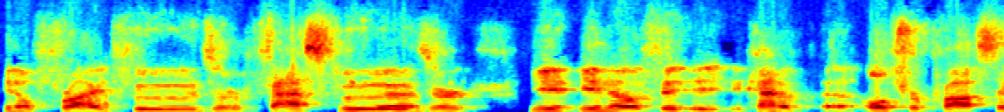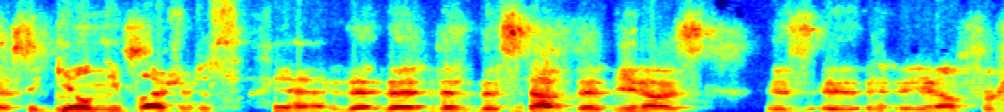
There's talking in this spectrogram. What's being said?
you know fried foods or fast foods yeah. or you, you know it, it kind of uh, ultra processed. The foods. guilty pleasures, yeah. The the the, the stuff yeah. that you know is is, is, you know for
